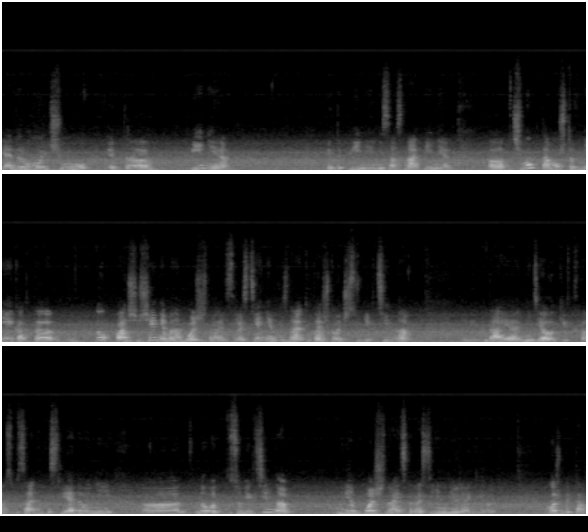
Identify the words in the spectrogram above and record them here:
я беру мульчу, это пиния, это пиния, не сосна, пиния. А, почему? Потому что в ней как-то, ну, по ощущениям, она больше нравится растениям. Не знаю, это, конечно, очень субъективно. Да, я не делала каких-то там специальных исследований. А, но вот субъективно мне больше нравится, как растения на нее реагируют. Может быть, там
